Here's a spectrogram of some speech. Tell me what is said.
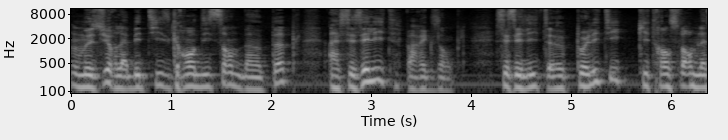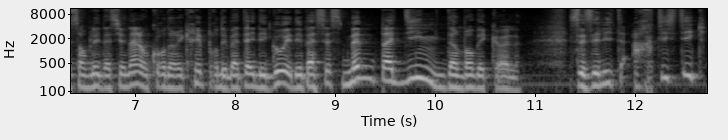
On mesure la bêtise grandissante d'un peuple à ses élites, par exemple. Ces élites euh, politiques qui transforment l'Assemblée nationale en cours de récré pour des batailles d'ego et des bassesses même pas dignes d'un banc d'école. Ces élites artistiques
